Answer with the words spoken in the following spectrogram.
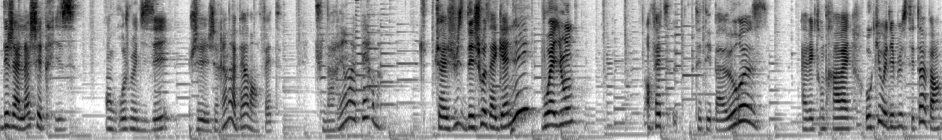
déjà lâcher prise, en gros, je me disais, j'ai rien à perdre en fait. Tu n'as rien à perdre. Tu, as juste des choses à gagner, voyons. En fait, t'étais pas heureuse avec ton travail. Ok, au début c'était top, hein,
